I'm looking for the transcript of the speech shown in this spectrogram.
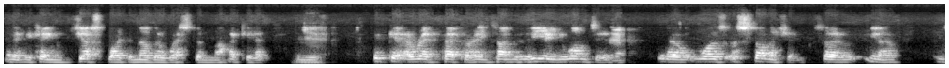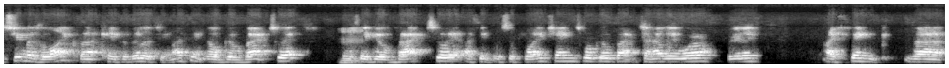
and it became just like another Western market. Yeah. You could get a red pepper any time of the year you wanted. Yeah. You know, was astonishing. So you know, consumers like that capability, and I think they'll go back to it. Mm. If they go back to it, I think the supply chains will go back to how they were. Really, I think that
